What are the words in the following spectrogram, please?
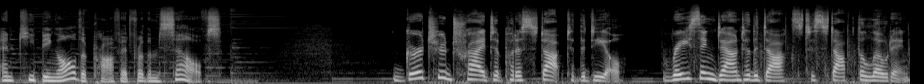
and keeping all the profit for themselves. Gertrude tried to put a stop to the deal, racing down to the docks to stop the loading,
